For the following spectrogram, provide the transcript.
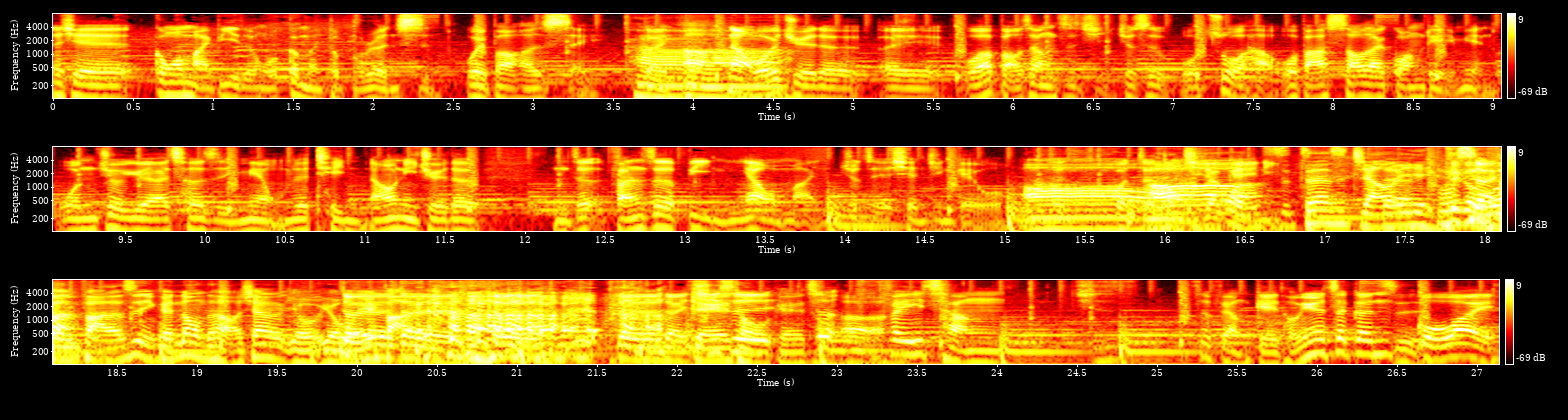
那些跟我买币的人，我根本都不认识，我也不知道他是谁。对，那我会觉得，诶，我要保障自己，就是我做好，我把它烧在光碟里面，我们就约在车子里面，我们就听。然后你觉得你这反正这个币你要买，你就直接现金给我，哦，这东西就给你，真的是交易，不是犯法的事情，可以弄得好像有有违法。对对对，其实这非常。非常 ghetto，因为这跟国外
